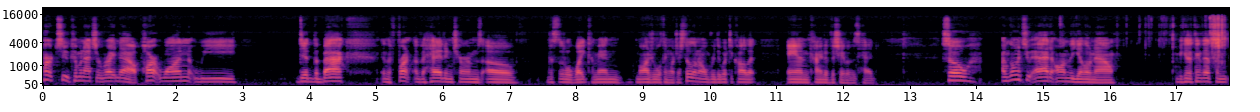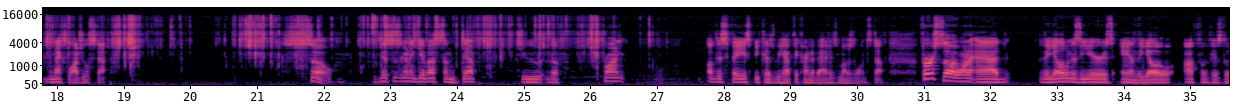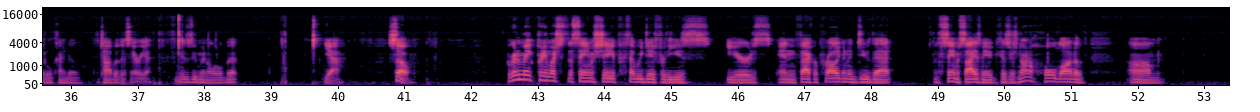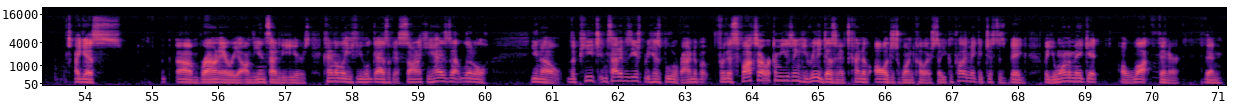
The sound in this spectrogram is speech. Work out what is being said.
part two coming at you right now. Part one, we did the back and the front of the head in terms of this little white command module thing, which I still don't know really what to call it, and kind of the shape of his head. So I'm going to add on the yellow now, because I think that's the next logical step. So, this is going to give us some depth to the front of this face because we have to kind of add his muzzle and stuff. First, though, I want to add the yellow in his ears and the yellow off of his little kind of the top of this area. Let me zoom in a little bit. Yeah. So, we're going to make pretty much the same shape that we did for these ears. In fact, we're probably going to do that the same size maybe because there's not a whole lot of, um, I guess, um, brown area on the inside of the ears. Kind of like if you guys look at Sonic, he has that little you know, the peach inside of his ears, but he has blue around it. But for this fox artwork I'm using, he really doesn't. It's kind of all just one color. So you can probably make it just as big, but you want to make it a lot thinner than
